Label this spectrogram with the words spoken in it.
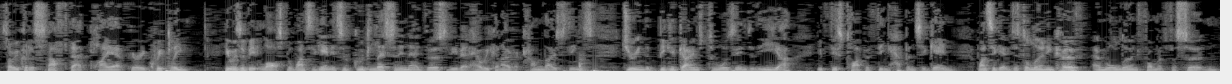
so he could have snuffed that play out very quickly. He was a bit lost, but once again, it's a good lesson in adversity about how we can overcome those things during the bigger games towards the end of the year if this type of thing happens again. Once again, just a learning curve, and we'll learn from it for certain.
